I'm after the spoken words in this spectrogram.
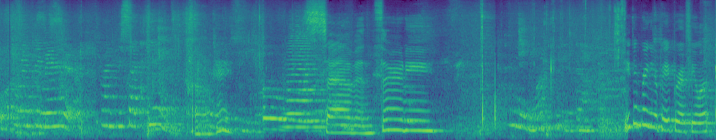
twenty minutes. Twenty seconds. okay. Oh. 7.30. You can bring your paper if you want.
